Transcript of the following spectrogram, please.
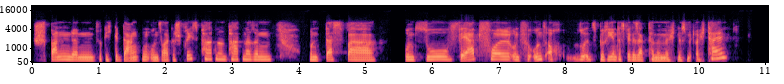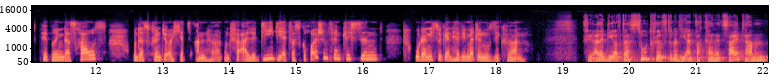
spannenden, wirklich Gedanken unserer Gesprächspartner und Partner Partnerin. Und das war uns so wertvoll und für uns auch so inspirierend, dass wir gesagt haben, wir möchten es mit euch teilen. Wir bringen das raus und das könnt ihr euch jetzt anhören. Und für alle die, die etwas geräuschempfindlich sind oder nicht so gern Heavy Metal Musik hören, für alle, die auf das zutrifft oder die einfach keine Zeit haben,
